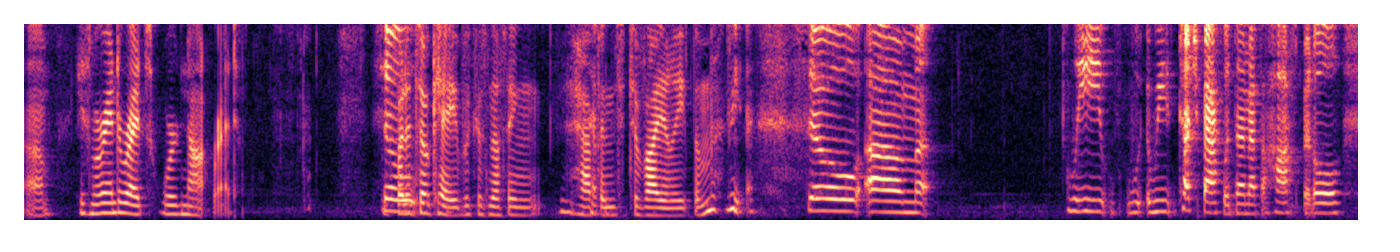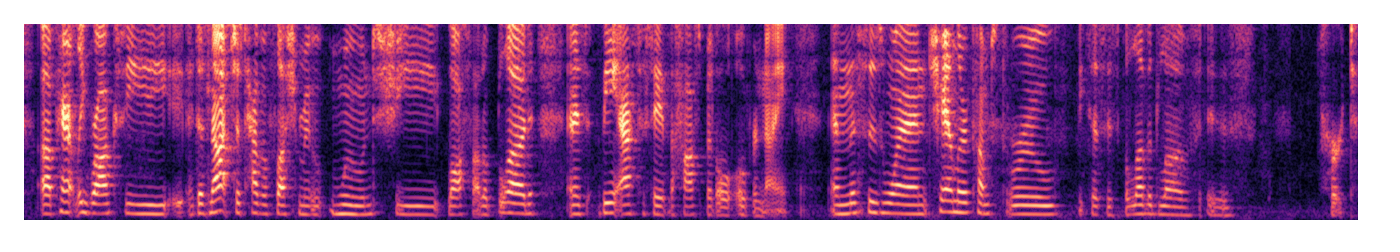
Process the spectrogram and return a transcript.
Um, his Miranda rights were not read. So, but it's okay because nothing happened to violate them. So um, we we touch back with them at the hospital. Uh, apparently, Roxy does not just have a flesh mo- wound; she lost a lot of blood and is being asked to stay at the hospital overnight. And this is when Chandler comes through because his beloved love is hurt,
